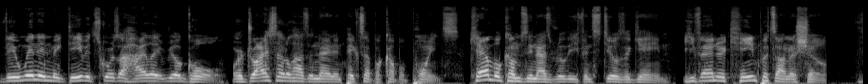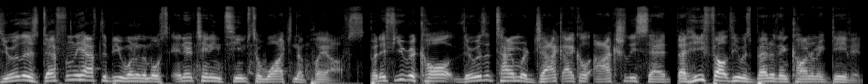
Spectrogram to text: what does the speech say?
They win and McDavid scores a highlight reel goal, or Draisaitl has a night and picks up a couple points. Campbell comes in as relief and steals the game. Evander Kane puts on a show. The Oilers definitely have to be one of the most entertaining teams to watch in the playoffs. But if you recall, there was a time where Jack Eichel actually said that he felt he was better than Connor McDavid,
